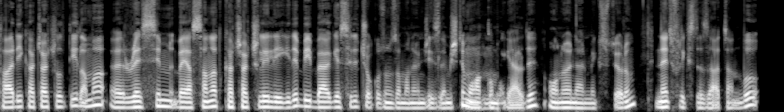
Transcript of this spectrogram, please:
tarihi kaçakçılık değil ama e, resim veya sanat kaçakçılığı ile ilgili bir belgeseli çok uzun zaman önce izlemiştim. O aklıma geldi. Onu önermek istiyorum. Netflix'te zaten bu.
